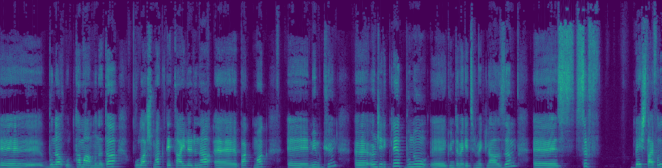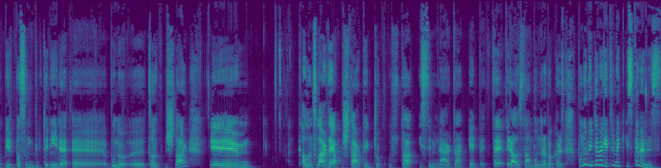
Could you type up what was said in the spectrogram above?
E, buna tamamına da ulaşmak, detaylarına e, bakmak e, mümkün. Öncelikle bunu e, gündeme getirmek lazım. E, sırf 5 sayfalık bir basın bülteniyle e, bunu e, tanıtmışlar. E, alıntılar da yapmışlar pek çok usta isimlerden elbette. Birazdan bunlara bakarız. Bunu gündeme getirmek istememiz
